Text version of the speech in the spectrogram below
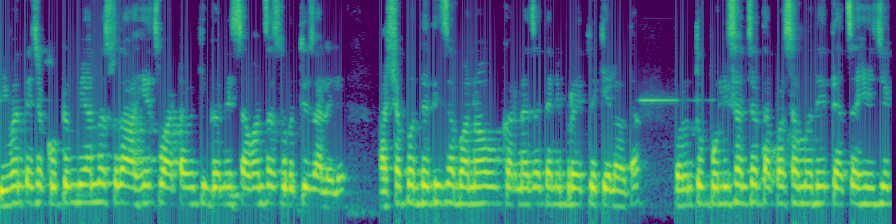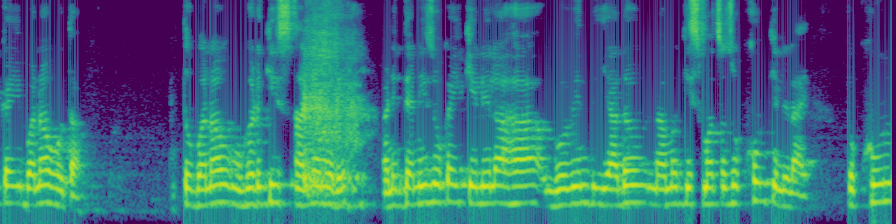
इव्हन त्याच्या कुटुंबियांना सुद्धा हेच वाटावं की गणेश चव्हाणचाच मृत्यू झालेला आहे. अशा पद्धतीचा बनाव करण्याचा त्यांनी प्रयत्न केला होता. परंतु पोलिसांच्या तपासामध्ये त्याचा हे जे काही बनाव होता तो बनाव उघडकीस आणण्यामध्ये आणि त्यांनी जो काही केलेला हा गोविंद यादव नामक इस्माचा जो खून केलेला आहे तो खून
